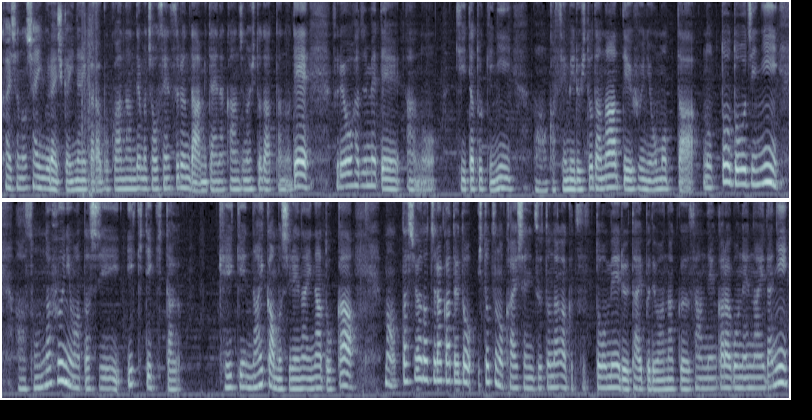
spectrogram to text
会社の社員ぐらいしかいないから僕は何でも挑戦するんだみたいな感じの人だったのでそれを初めてあの聞いた時になんか責める人だなっていうふうに思ったのと同時にあそんな風に私生きてきた経験ないかもしれないなとか、まあ、私はどちらかというと一つの会社にずっと長く勤めるタイプではなく3年から5年の間に、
